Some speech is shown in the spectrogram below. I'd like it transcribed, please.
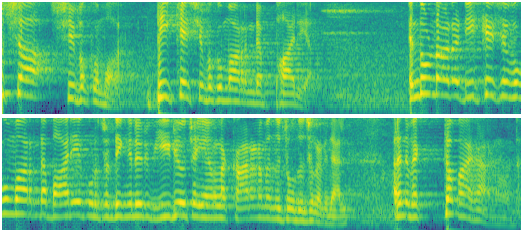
ഉഷ ശിവകുമാർ ടി കെ ശിവകുമാറിന്റെ ഭാര്യ. എന്തുകൊണ്ടാണ് ഡി കെ ശിവകുമാറിന്റെ ഭാര്യയെ കുറിച്ചിട്ട് ഇങ്ങനെ ഒരു വീഡിയോ ചെയ്യാനുള്ള കാരണം എന്ന് ചോദിച്ചു കഴിഞ്ഞാൽ അതിന് വ്യക്തമായ കാരണമുണ്ട്.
